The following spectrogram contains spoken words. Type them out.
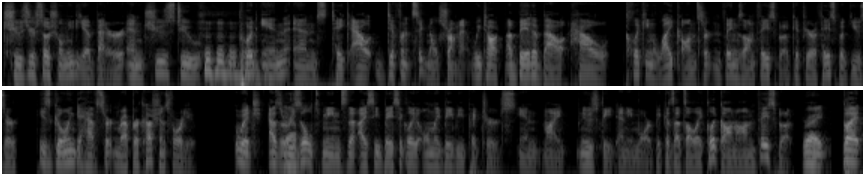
choose your social media better and choose to put in and take out different signals from it. We talked a bit about how clicking like on certain things on Facebook, if you're a Facebook user, is going to have certain repercussions for you which as a yeah. result means that I see basically only baby pictures in my newsfeed anymore because that's all I click on on Facebook. Right. But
